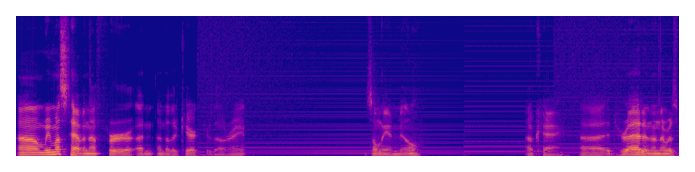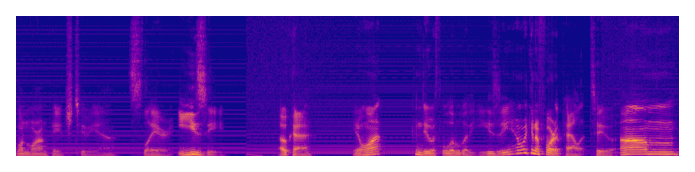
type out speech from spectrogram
Um, we must have enough for an another character, though, right? It's only a mill. Okay. Uh, Dread, and then there was one more on page two, yeah. Slayer. Easy. Okay. You know what? Can do with a little bit of easy, and we can afford a palette too. Um,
